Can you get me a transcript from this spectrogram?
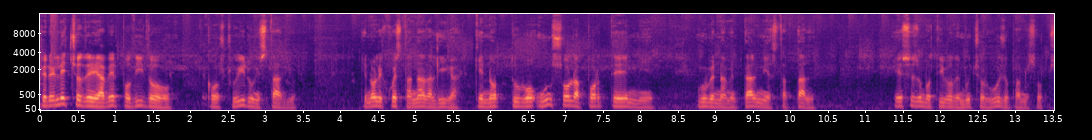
Pero el hecho de haber podido construir un estadio que no le cuesta nada a Liga, que no tuvo un solo aporte ni gubernamental ni estatal. Eso es un motivo de mucho orgullo para nosotros.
